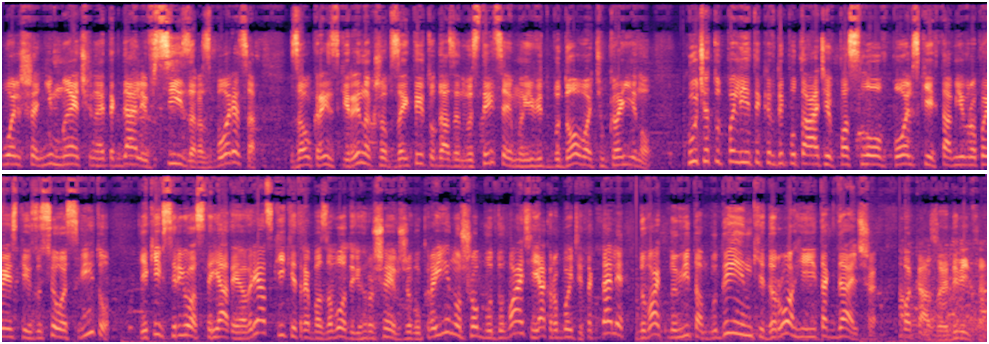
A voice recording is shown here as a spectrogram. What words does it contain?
Польща, Німеччина і так далі. Всі зараз борються за український ринок, щоб зайти туди з інвестиціями і відбудовувати Україну. Куча тут політиків, депутатів, послов, польських, там європейських з усього світу, які всерйоз стоять і говорять, скільки треба заводити грошей вже в Україну, що будувати, як робити і так далі. Будувати нові там будинки, дороги і так далі. Показую, дивіться,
